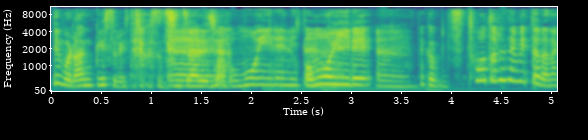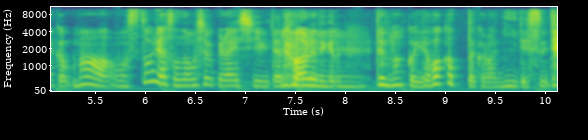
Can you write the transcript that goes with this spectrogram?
でもランクインするみたいなこと全然あるじゃん。う思い入れみたいなね、思い入れ。うん。なんかトータルで見たらなんかまあ、まあストーリーはそんな面白くないし、みたいなのはあるんだけど、ううんでもなんかやばかったから2位です、みた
